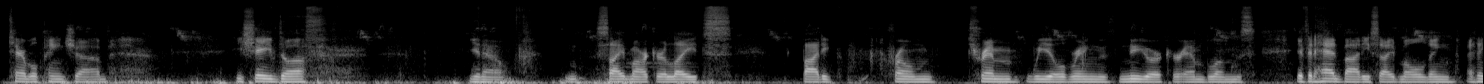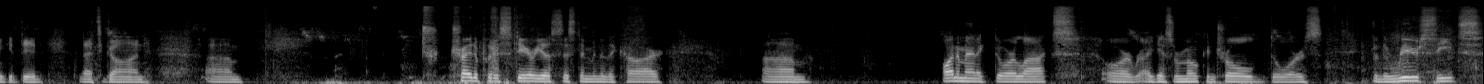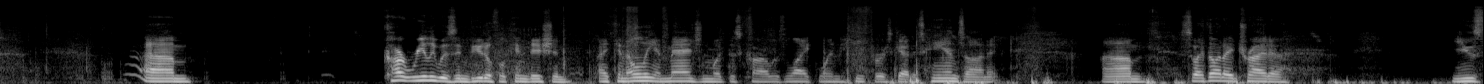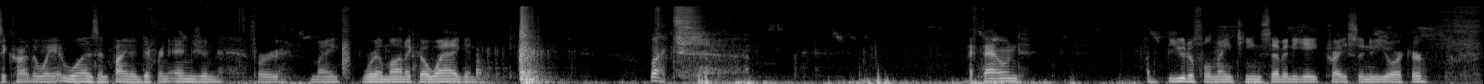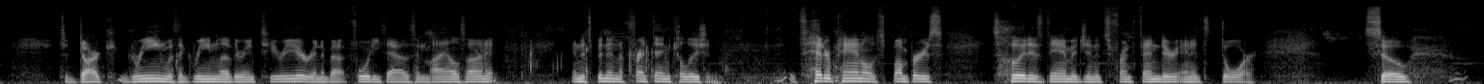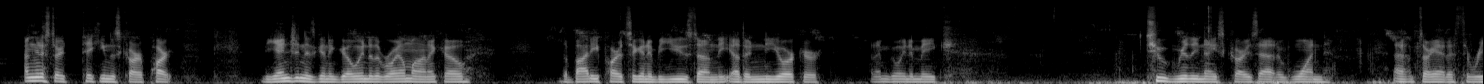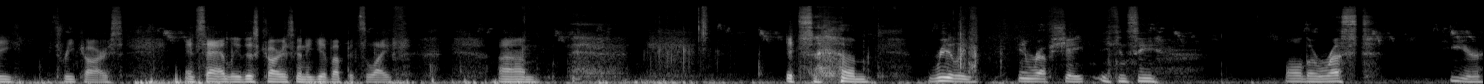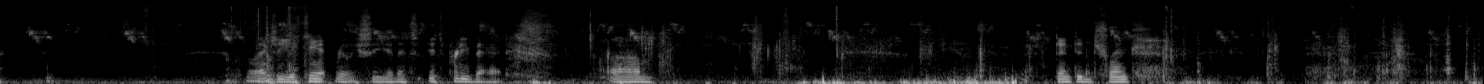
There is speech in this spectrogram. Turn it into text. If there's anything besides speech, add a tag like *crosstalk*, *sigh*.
Terrible paint job. He shaved off, you know, side marker lights, body chrome trim wheel rings, New Yorker emblems. If it had body side molding, I think it did, that's gone. Um, tr try to put a stereo system into the car. Um, automatic door locks, or I guess remote control doors for the rear seats. Um, car really was in beautiful condition. I can only imagine what this car was like when he first got his hands on it. Um, so I thought I'd try to use the car the way it was and find a different engine for my Royal Monaco wagon. But I found a beautiful 1978 Chrysler New Yorker. It's a dark green with a green leather interior and about 40,000 miles on it and it's been in a front end collision. Its header panel, its bumpers, its hood is damaged and its front fender and its door. So I'm going to start taking this car apart. The engine is going to go into the Royal Monaco. The body parts are going to be used on the other New Yorker. And I'm going to make two really nice cars out of one. Uh, I'm sorry, out of three, three cars. And sadly, this car is going to give up its life. Um, it's um, really in rough shape. You can see all the rust here. Well, actually, you can't really see it. It's it's pretty bad. Um, dented trunk.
